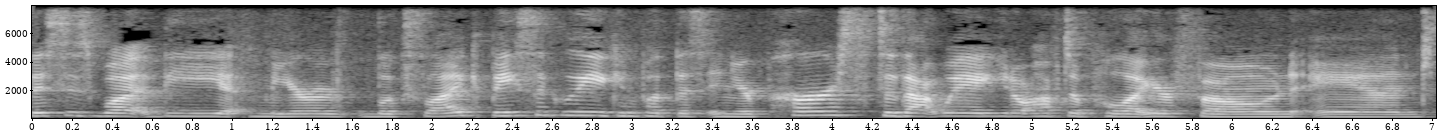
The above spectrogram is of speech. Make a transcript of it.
this is what the mirror looks like. Basically, you can put this in your purse so that way you don't have to pull out your phone and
